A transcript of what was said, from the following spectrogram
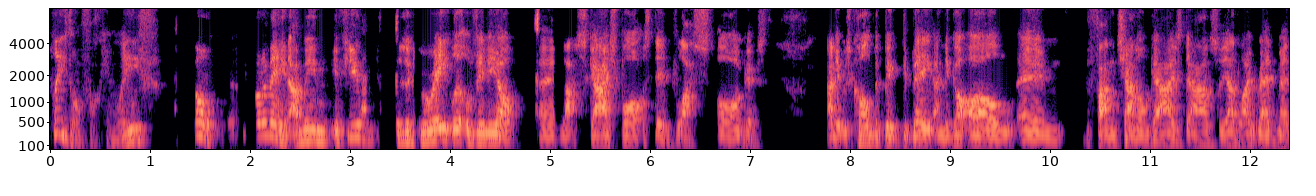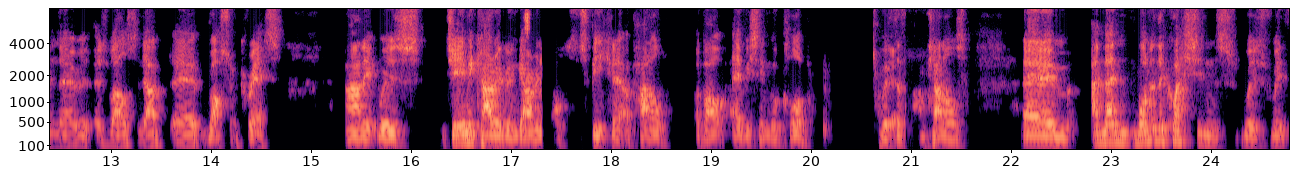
please don't fucking leave. No, you know what I mean? I mean, if you there's a great little video um, that Sky Sports did last August, and it was called the Big Debate, and they got all um, the fan channel guys down. So they had like Redmen there as well. So they had uh, Ross and Chris, and it was Jamie Carragher and Gary Neville speaking at a panel about every single club with yeah. the fan channels. Um, and then one of the questions was with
